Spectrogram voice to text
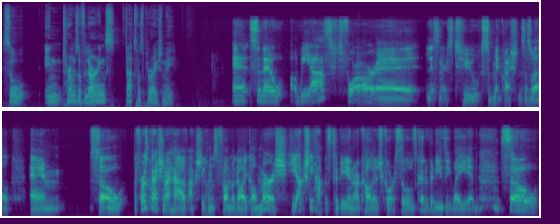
So, in terms of learnings, that's what's blurry to me. Uh, so now uh, we asked for our uh, listeners to submit questions as well. Um, so the first question I have actually comes from a guy called Muiris. He actually happens to be in our college course, so it was kind of an easy way in. So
